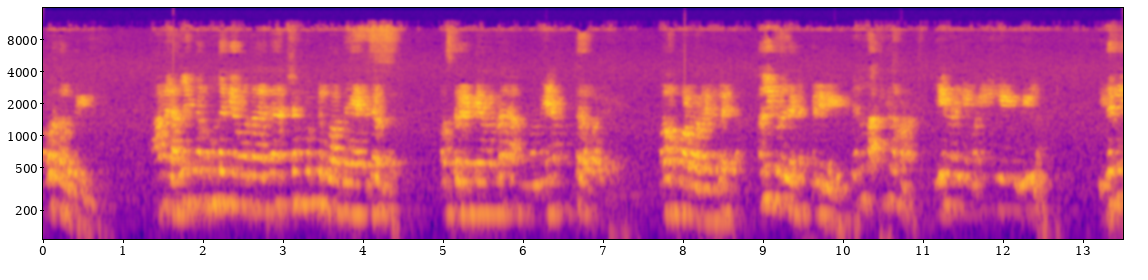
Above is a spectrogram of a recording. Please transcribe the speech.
ಅವರ ತಲುಪಿಗೆ ಆಮೇಲೆ ಅಲ್ಲಿಂದ ಮುಂದಕ್ಕೆ ಹೋದಾಗ ಶಂಕುಲ್ ಬಾಧೆ ಹೆಸರು ವಸ್ತ್ರರೆಡ್ಡಿ ಅವರ ಮನೆಯ ಉತ್ತರ ಭಾಗಕ್ಕೆ. ಪಾಲಪಾಡವರೆಲ್ಲ ಅಲ್ಲಿ ಕೂಡ ಕಲಿಗೆ ಇದೆಲ್ಲ ಅತಿಕ್ರಮಣ ಏನಿಗೆ ಮನೆಗೆ ಇಲ್ಲ ಇದರಲ್ಲಿ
